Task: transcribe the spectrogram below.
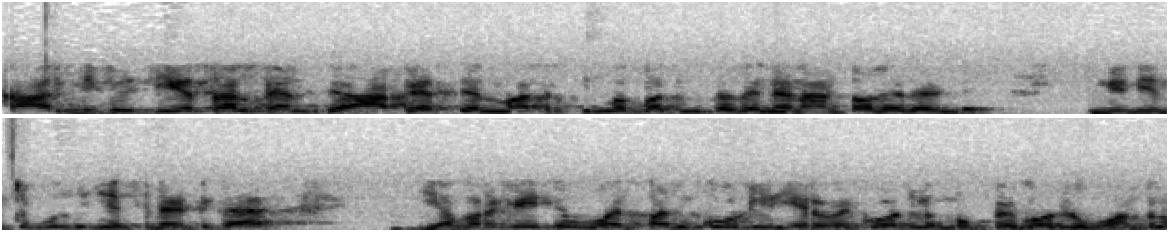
కార్మికుల జీతాలు పెంచి ఆపేస్తే మాత్రం సినిమా బతుకుతుందని నేను అంటలేదండి. నేను ఇంతకుముందు చెప్పినట్టుగా ఎవరికైతే పది కోట్లు ఇరవై కోట్లు ముప్పై కోట్లు వందల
